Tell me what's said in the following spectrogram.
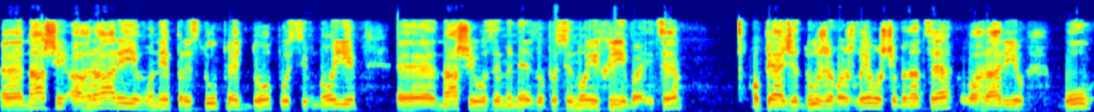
е, наші аграрії вони приступлять до посівної е, нашої озимини, до посівної хліба. І це опять же дуже важливо, щоб на це в аграріїв був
